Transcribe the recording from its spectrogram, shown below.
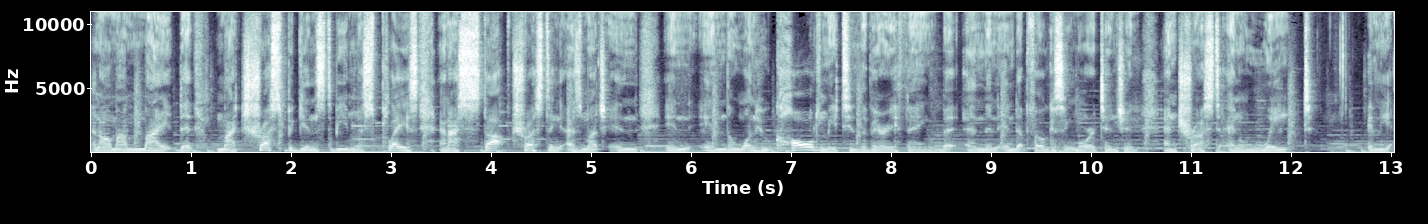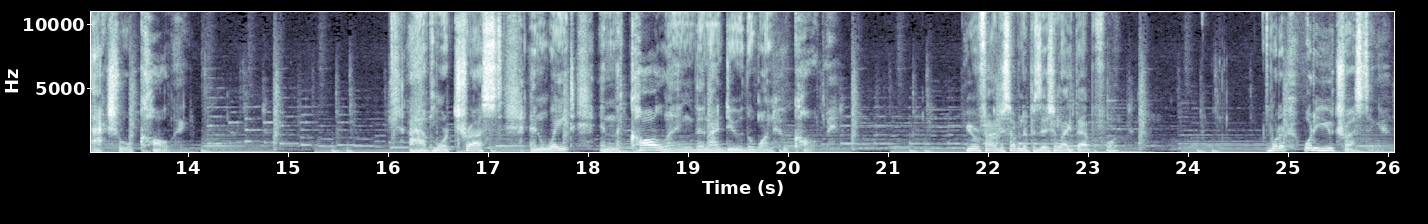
and all my might that my trust begins to be misplaced and i stop trusting as much in in in the one who called me to the very thing but and then end up focusing more attention and trust and wait weight in the actual calling. I have more trust and weight in the calling than I do the one who called me. You ever found yourself in a position like that before? What are, what are you trusting in?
